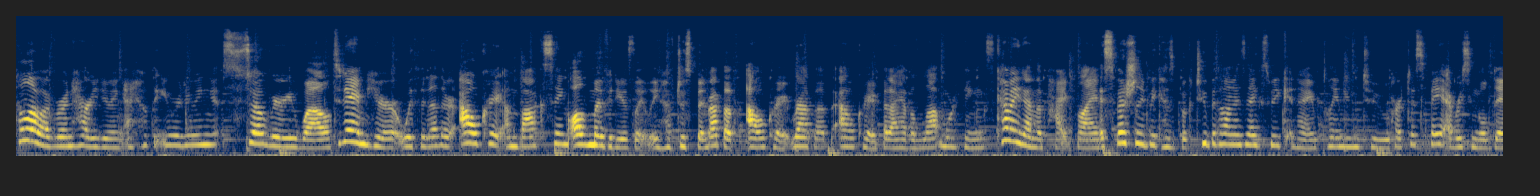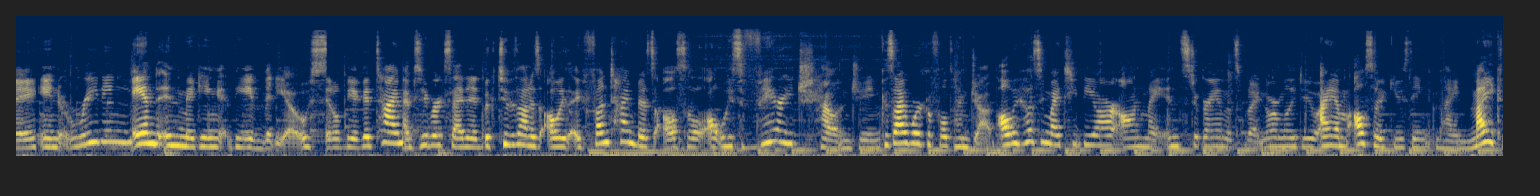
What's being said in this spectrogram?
Hello everyone, how are you doing? I hope that you are doing so very well. Today I'm here with another Owlcrate unboxing. All of my videos lately have just been wrap up Owlcrate, wrap up Owlcrate, but I have a lot more things coming down the pipeline, especially because Booktubeathon is next week and I am planning to participate every single day in reading and in making the videos. It'll be a good time. I'm super excited. Booktubeathon is always a fun time, but it's also always very challenging because I work a full-time job. I'll be posting my TBR on my Instagram. That's what I normally do. I am also using my mic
